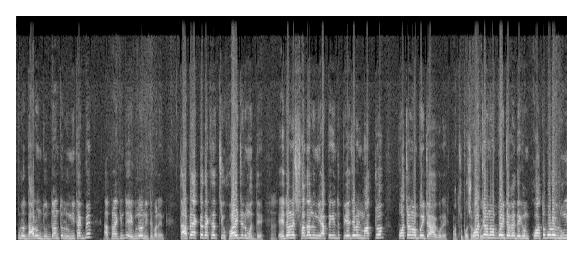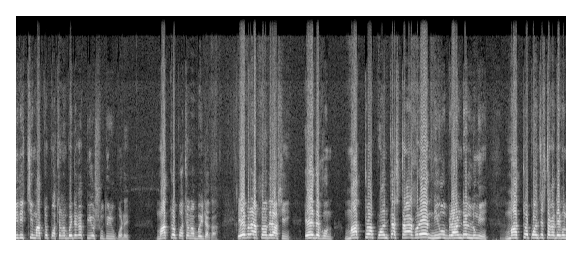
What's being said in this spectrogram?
পুরো দারুণ দুর্দান্ত লুঙ্গি থাকবে। আপনারা কিন্তু এগুলোও নিতে পারেন। তারপরে একটা দেখা যাচ্ছে হোয়াইটের মধ্যে। এই ধরনের সাদা লুঙ্গি আপনি কিন্তু পেয়ে যাবেন মাত্র পঁচানব্বই টাকা করে। মাত্র পঁচানব্বই টাকা। পঁচানব্বই টাকা দেখুন কত বড় লুঙ্গি দিচ্ছি মাত্র পঁচানব্বই টাকা পিওর সুতির উপরে। মাত্র পঁচানব্বই টাকা। এরপরে আপনাদের আসি। এ দেখুন মাত্র পঞ্চাশ টাকা করে নিউ ব্র্যান্ডের লুঙ্গি। মাত্র পঞ্চাশ টাকা দেখুন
